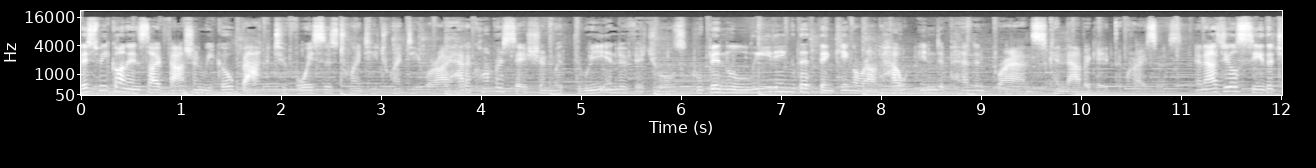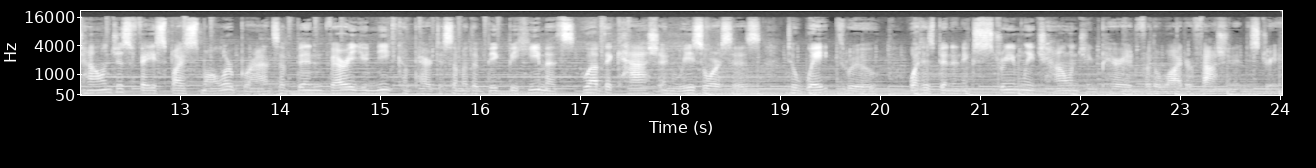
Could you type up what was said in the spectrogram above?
This week on Inside Fashion, we go back to Voices 2020, where I had a conversation with three individuals who've been leading the thinking around how independent brands can navigate the crisis. And as you'll see, the challenges faced by smaller brands have been very unique compared to some of the big behemoths who have the cash and resources to wait through what has been an extremely challenging period for the wider fashion industry.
